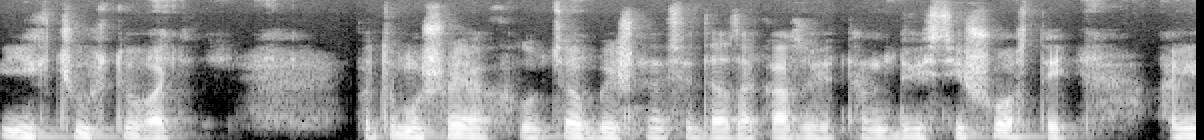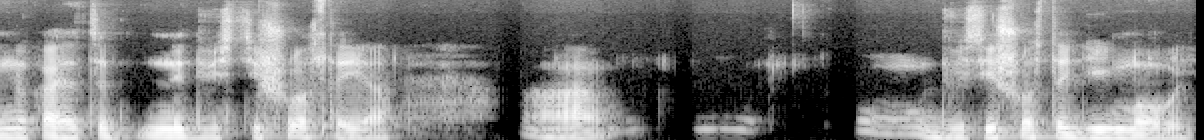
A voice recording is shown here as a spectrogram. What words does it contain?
їх чувствувати. Тому що як хлопці обично завжди заказують там 206, а він оказується не 206, а, а 206 дюймовий.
